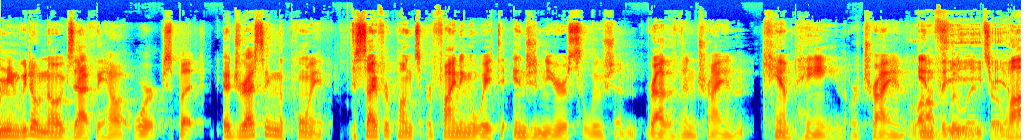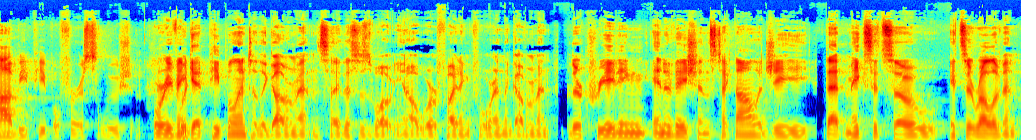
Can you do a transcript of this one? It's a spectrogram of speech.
mean, we don't know exactly how it works, but addressing the point the cypherpunks are finding a way to engineer a solution rather than try and campaign or try and lobby, influence or yeah. lobby people for a solution. Or even Which, get people into the government and say this is what you know we're fighting for in the government. They're creating innovations technology that makes it so it's irrelevant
